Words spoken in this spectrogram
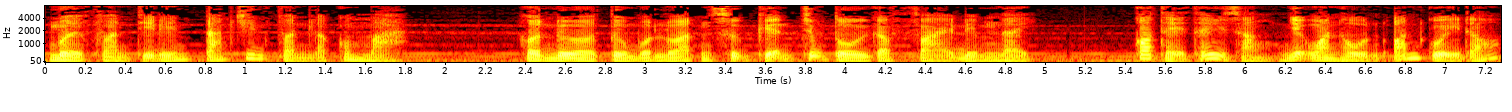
10 phần thì đến 89 phần là có mà. Hơn nữa từ một loạt sự kiện chúng tôi gặp phải đêm này, có thể thấy rằng những oan hồn oán quỷ đó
